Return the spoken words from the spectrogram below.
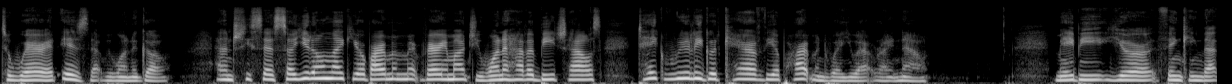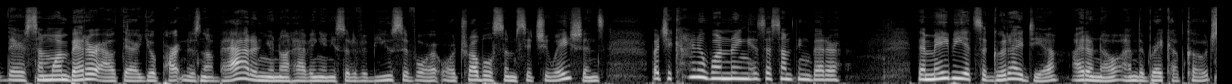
to where it is that we want to go. And she says, So you don't like your apartment very much? You want to have a beach house? Take really good care of the apartment where you're at right now. Maybe you're thinking that there's someone better out there. Your partner's not bad and you're not having any sort of abusive or, or troublesome situations, but you're kind of wondering, is there something better? Then maybe it's a good idea. I don't know. I'm the breakup coach.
